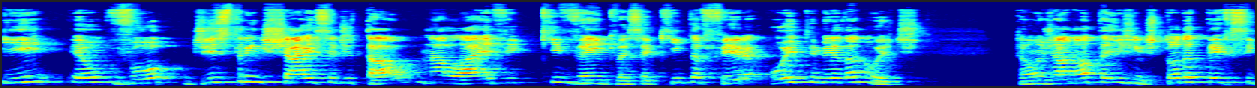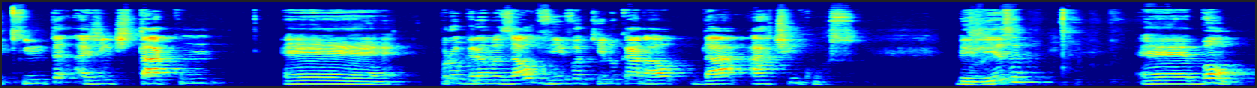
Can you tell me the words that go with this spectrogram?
E eu vou destrinchar esse edital na live que vem, que vai ser quinta-feira, 8 e meia da noite. Então já anota aí, gente. Toda terça e quinta a gente está com é, programas ao vivo aqui no canal da Arte em Curso. Beleza? É, bom,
